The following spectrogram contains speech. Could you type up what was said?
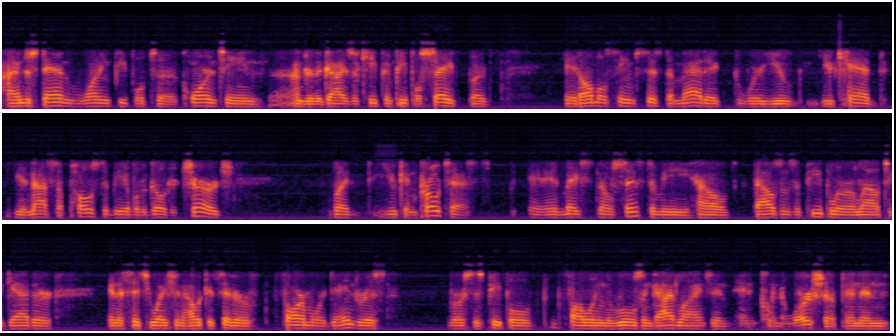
I understand wanting people to quarantine under the guise of keeping people safe, but it almost seems systematic where you you can't you're not supposed to be able to go to church, but you can protest. And it makes no sense to me how thousands of people are allowed to gather in a situation I would consider far more dangerous versus people following the rules and guidelines and, and going to worship. And then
